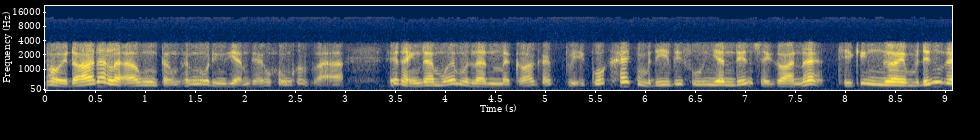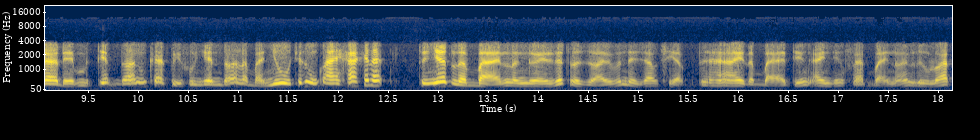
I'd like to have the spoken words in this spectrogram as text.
hồi đó đó là ông tổng thống ngô đình diệm thì ông không có vợ. Thế thành ra mỗi một lần mà có các vị quốc khách mà đi với phu nhân đến sài gòn á, thì cái người mà đứng ra để mà tiếp đón các vị phu nhân đó là bà nhu, chứ không có ai khác hết á thứ nhất là bà là người rất là giỏi vấn đề giao thiệp. Thứ hai là bà tiếng anh, tiếng pháp, bà nói lưu loát.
